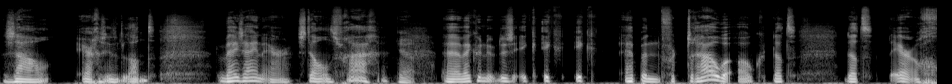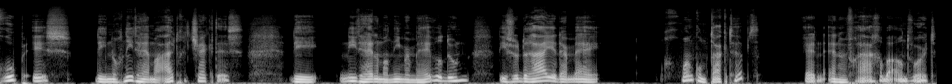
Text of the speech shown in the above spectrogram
zaal ergens in het land wij zijn er. Stel ons vragen. Ja. Uh, wij kunnen, dus ik, ik, ik heb een vertrouwen ook dat, dat er een groep is die nog niet helemaal uitgecheckt is, die niet helemaal niet meer mee wil doen, die zodra je daarmee gewoon contact hebt en, en hun vragen beantwoordt,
